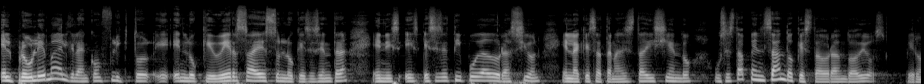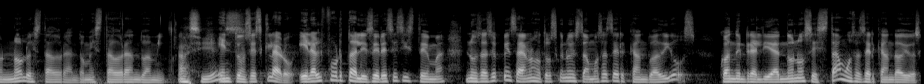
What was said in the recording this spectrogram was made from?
El problema del gran conflicto, eh, en lo que versa esto, en lo que se centra, en es, es- es ese tipo de adoración en la que Satanás está diciendo, usted está pensando que está adorando a Dios, pero no lo está adorando, me está adorando a mí. Así es. Entonces, claro, él al fortalecer ese sistema nos hace pensar a nosotros que nos estamos acercando a Dios, cuando en realidad no nos estamos acercando a Dios.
